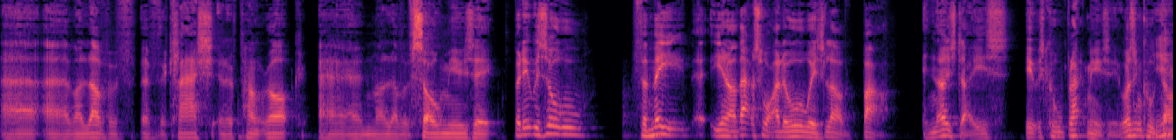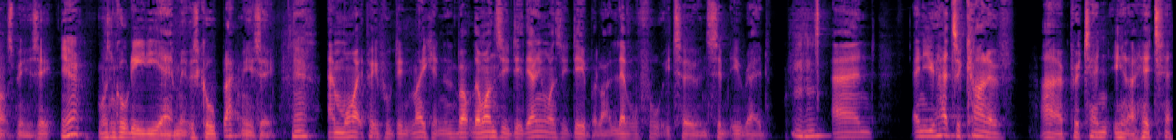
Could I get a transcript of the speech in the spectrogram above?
uh, uh, my love of, of the Clash and of punk rock, and my love of soul music. But it was all for me. You know, that's what I'd always loved. But in those days, it was called black music. It wasn't called Yeah. dance music. Yeah. It wasn't called EDM. It was called black music. Yeah. And white people didn't make it. And the the ones who did, the only ones who did were like Level 42 and Simply Red. Mm-hmm. And, and you had to kind of, I pretend, you know, had to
